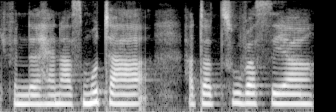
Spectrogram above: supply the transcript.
Ich finde, Hannahs Mutter hat dazu was sehr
